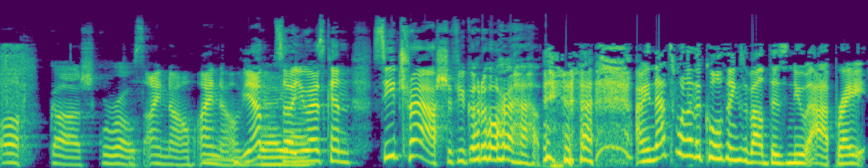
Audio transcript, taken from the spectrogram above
oh gosh, gross. I know. I know. Yep. Yeah, so yeah. you guys can see trash if you go to our app. I mean, that's one of the cool things about this new app, right?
